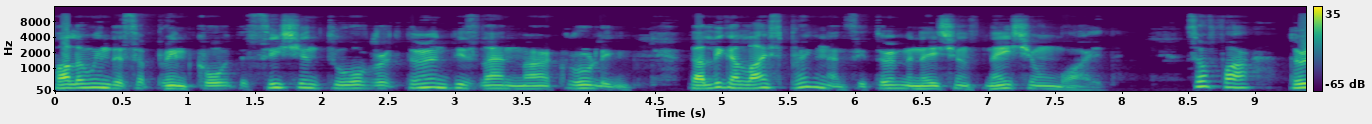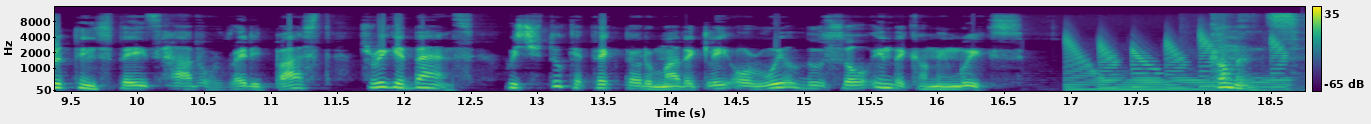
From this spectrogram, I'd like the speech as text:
following the Supreme Court decision to overturn this landmark ruling that legalized pregnancy terminations nationwide. So far, 13 states have already passed trigger bans, which took effect automatically or will do so in the coming weeks. Comments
